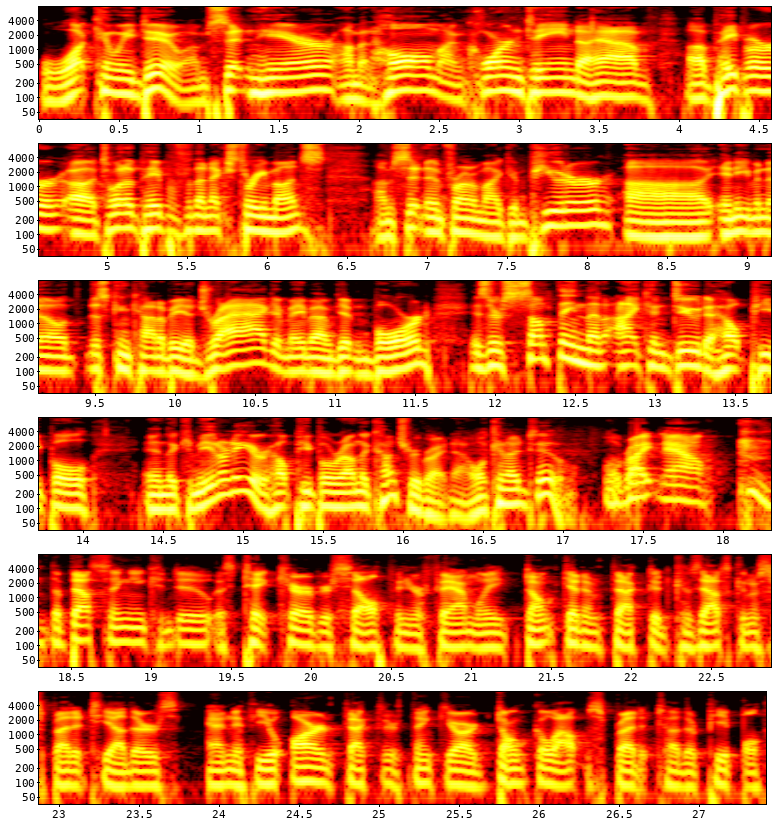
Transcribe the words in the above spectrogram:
what can we do? I'm sitting here. I'm at home. I'm quarantined. I have uh, paper, uh, toilet paper for the next three months. I'm sitting in front of my computer. Uh, and even though this can kind of be a drag and maybe I'm getting bored, is there something that I can do to help people in the community or help people around the country right now? What can I do? Well, right now, the best thing you can do is take care of yourself and your family. Don't get infected because that's going to spread it to others. And if you are infected or think you are, don't go out and spread it to other people.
